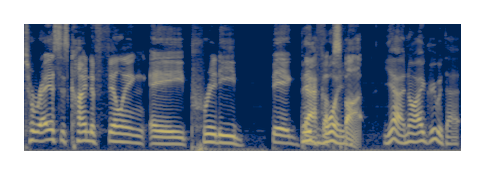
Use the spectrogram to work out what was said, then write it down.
Torreyes is kind of filling a pretty big, Big backup void. spot. Yeah, no, I agree with that.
